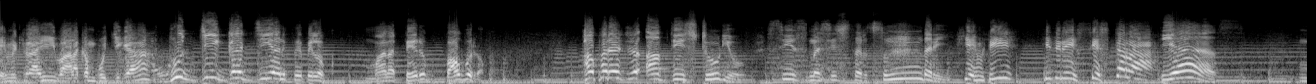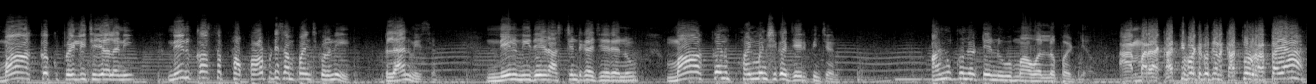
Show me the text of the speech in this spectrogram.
ఏమిట్రా ఈ వాలకం బుజ్జిగా? బుజ్జి గజ్జి అని పిలుపు మన పేరు Baburao. Operator of the studio sees my sister Sundari ఏమిటి? ఇది నీ సిస్టరా ఎస్ మా అక్కకు పెళ్ళి చేయాలని నేను కాస్త ప్రాపర్టీ సంపాదించుకోవాలని ప్లాన్ వేశాను. నేను నీ దగ్గర అసిస్టెంట్గా చేరాను మా అక్కను పని మనిషిగా చేర్పించాను. అనుకున్నట్టే నువ్వు మా వల్ల పడ్డావు. మరి కత్తి పట్టుకొచ్చిన కత్తులు రత్తయా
